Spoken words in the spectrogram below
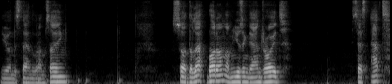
you understand what I'm saying. So the left bottom, I'm using the Android, it says at,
